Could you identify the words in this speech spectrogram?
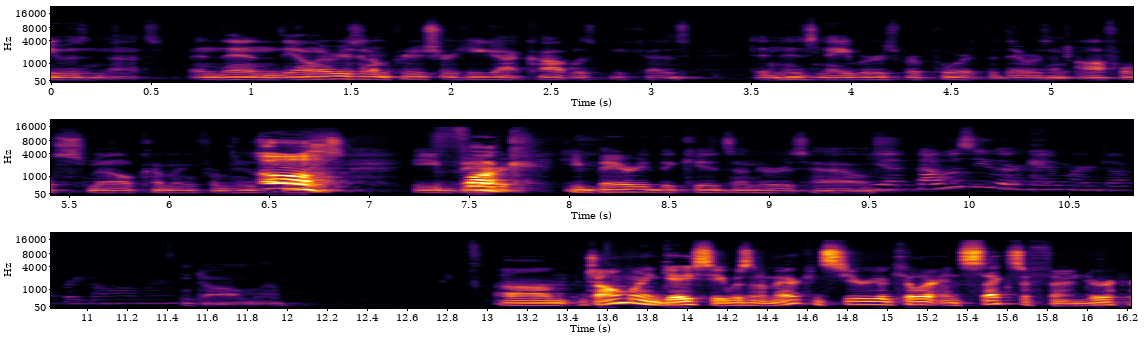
He was nuts. And then the only reason I'm pretty sure he got caught was because didn't his neighbors report that there was an awful smell coming from his Oh, place? He buried, fuck. he buried the kids under his house. Yeah, that was either him or Jeffrey Dahmer. Dahmer. Um, John Wayne Gacy was an American serial killer and sex offender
